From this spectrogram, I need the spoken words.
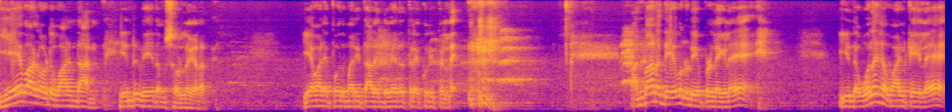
ஏவாளோடு வாழ்ந்தான் என்று வேதம் சொல்லுகிறது. ஏவாள் எப்போது மறித்தாள் என்று வேதத்தில் குறிப்பில்லை. அன்பான தேவனுடைய பிள்ளைகளே இந்த உலக வாழ்க்கையில்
